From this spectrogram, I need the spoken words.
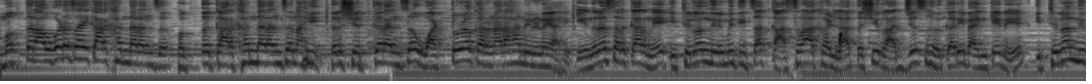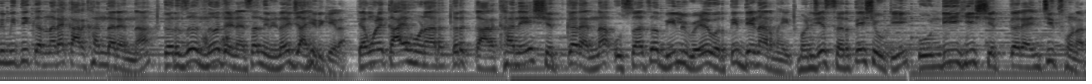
मग तर अवघडच आहे कारखानदारांचं. फक्त कारखानदारांचं नाही तर शेतकऱ्यांचं वाटोळं करणारा हा निर्णय आहे. केंद्र सरकारने इथेनॉल निर्मितीचा कासरा आखडला तशी राज्य सहकारी बँकेने इथेनॉल निर्मिती करणाऱ्या कारखानदारांना कर्ज न देण्याचा निर्णय जाहीर केला. त्यामुळे काय होणार तर कारखाने शेतकऱ्यांना उसाचं बिल वेळेवरती देणार नाहीत. म्हणजे सरते शेवटी कोंडी ही शेतकऱ्यांचीच होणार.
